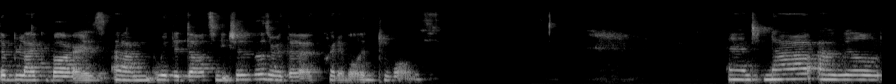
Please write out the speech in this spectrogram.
the black bars um, with the dots in each of those are the credible intervals. And now I will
